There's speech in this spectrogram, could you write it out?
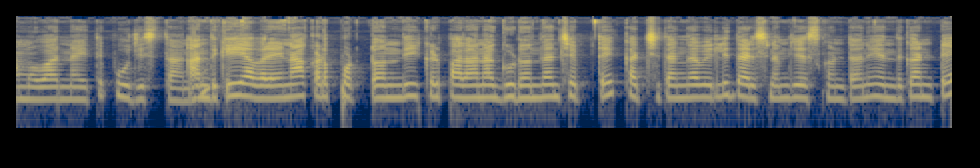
అమ్మవారిని అయితే పూజిస్తాను. అందుకే ఎవరైనా అక్కడ పుట్ట ఉంది ఇక్కడ పలానా గుడి ఉందని చెప్తే ఖచ్చితంగా వెళ్ళి దర్శనం చేసుకుంటాను. ఎందుకంటే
